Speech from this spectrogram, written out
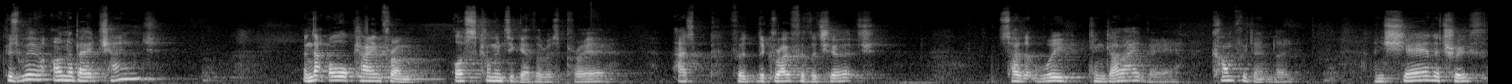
Because we're on about change. And that all came from us coming together as prayer, as for the growth of the church, so that we can go out there confidently and share the truth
